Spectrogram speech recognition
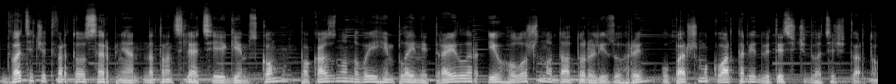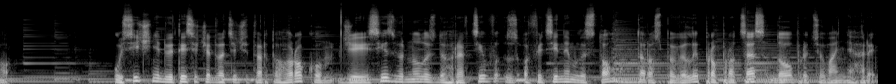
24 серпня на трансляції Gamescom показано новий геймплейний трейлер і оголошено дату релізу гри у першому кварталі 2024-го. У січні 2024 року GSC звернулось до гравців з офіційним листом та розповіли про процес доопрацювання гри.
